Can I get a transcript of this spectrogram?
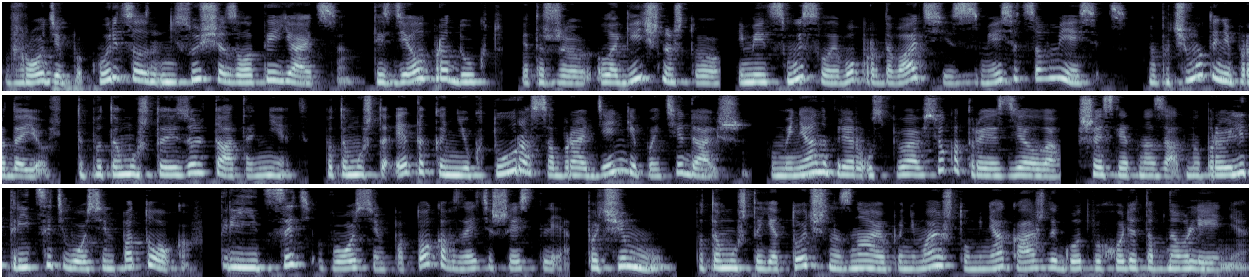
Вроде бы курица, несущая золотые яйца. Ты сделал продукт. Это же логично, что имеет смысл его продавать из месяца в месяц. Но почему ты не продаешь? Да потому что результата нет. Потому что это конъюнктура собрать деньги, пойти дальше. У меня, например, успеваю все, которое я сделала 6 лет назад. Мы провели 38 потоков. 38 потоков за эти 6 лет. Почему? Потому что я точно знаю и понимаю, что у меня каждый год выходят обновления.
